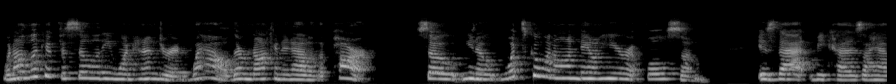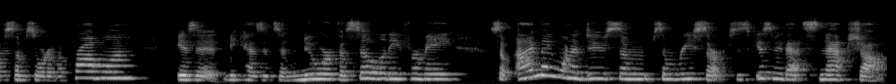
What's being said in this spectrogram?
when I look at facility 100, wow, they're knocking it out of the park. So, you know, what's going on down here at Folsom? Is that because I have some sort of a problem? Is it because it's a newer facility for me? So I may want to do some some research. This gives me that snapshot.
